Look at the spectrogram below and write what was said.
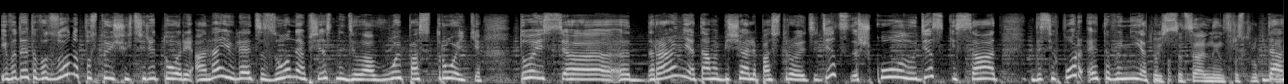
И вот эта вот зона пустующих территорий, она является зоной общественно-деловой постройки. То есть э, э, ранее там обещали построить дет- школу, детский сад. До сих пор этого нет. То есть социальная инфраструктура. Да,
